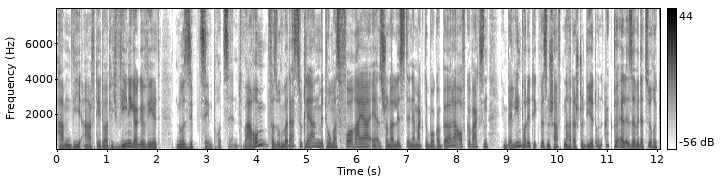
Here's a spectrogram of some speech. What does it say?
haben die AfD deutlich weniger gewählt, nur 17 Prozent. Warum? Versuchen wir das zu klären mit Thomas Vorreier. Er ist Journalist in der Magdeburger Börde aufgewachsen. In Berlin Politikwissenschaften hat er studiert und aktuell ist er wieder zurück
